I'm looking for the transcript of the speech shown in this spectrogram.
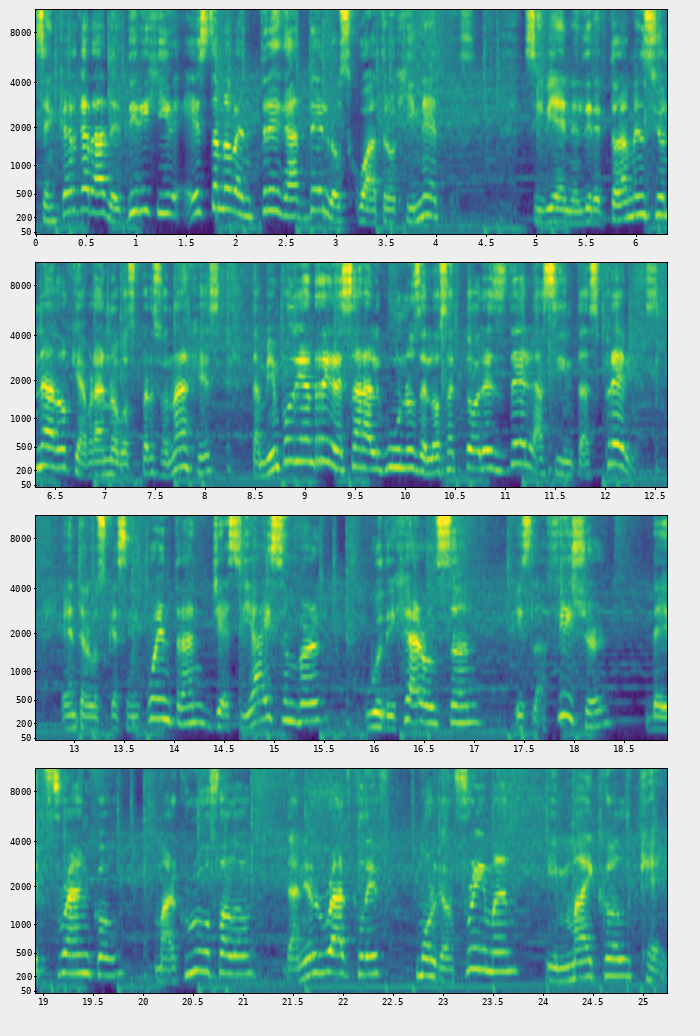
se encargará de dirigir esta nueva entrega de Los Cuatro Jinetes. Si bien el director ha mencionado que habrá nuevos personajes, también podrían regresar algunos de los actores de las cintas previas, entre los que se encuentran Jesse Eisenberg, Woody Harrelson, Isla Fisher, Dave Franco, Mark Ruffalo, Daniel Radcliffe, Morgan Freeman y Michael Caine.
